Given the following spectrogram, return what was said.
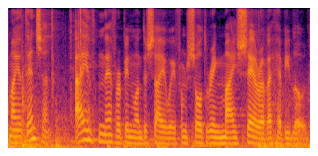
have my attention. I have never been one to shy away from shouldering my share of a heavy load.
